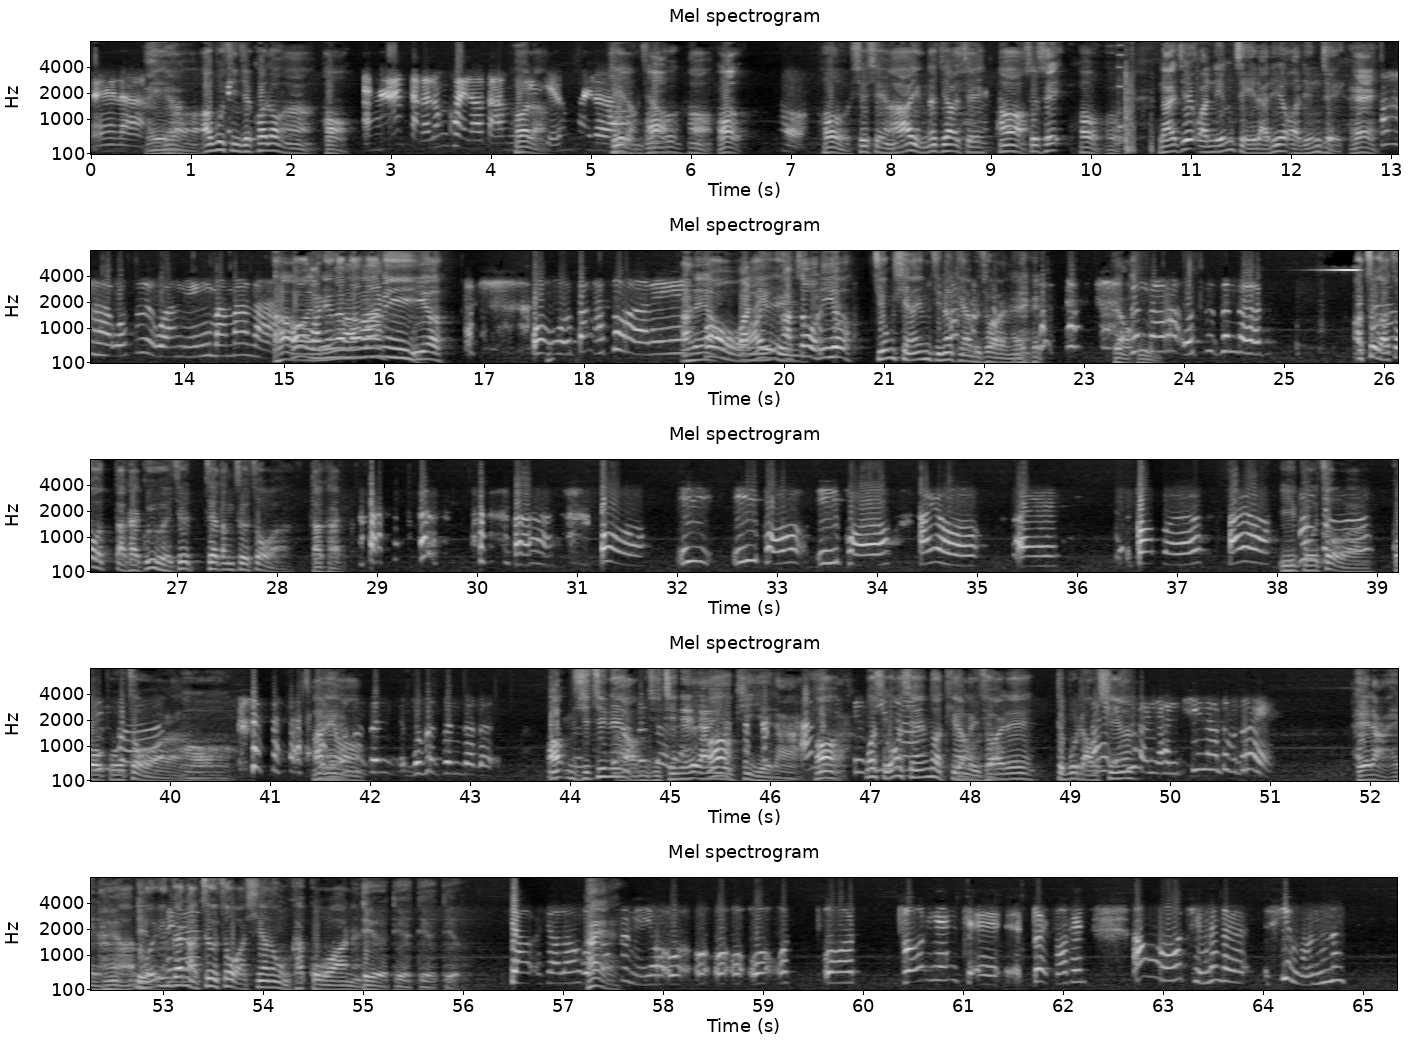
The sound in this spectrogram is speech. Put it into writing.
哎啦，系啊，啊，啊，母亲节快乐啊！吼，啊，大家拢快乐，大母好啦亲节拢快乐啊！这人真好。好，好，好，谢谢啊，用到这些哈。谢谢。好好，来，这婉玲姐啦，你婉玲姐，嘿。啊，我是王玲妈妈啦，哦婉玲的妈妈呢对 哦，我我当阿做了嘞，安尼哦，哦万玲哎阿祖你好。这种声音真的听不出来呢。真的，我是真的，啊，做啊做，大概几岁这这当做做啊？大概啊，哦，姨姨婆姨婆，还有诶，高博，还有伊婆做啊，高无做啊啦。哦，安尼不哦是，真，不是真的的。哦，毋是真的哦，哦毋。是真诶，爱去的啦。哦，我是讲声音都听袂出来咧，都无老哎声。是很很轻啊，对不对？系啦系啦，系啊，无应该若做做啊，声拢有较高呢。对对对对。小小龙，我告诉你，我我我我我我我昨天诶、对，昨天啊，我请那个姓文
